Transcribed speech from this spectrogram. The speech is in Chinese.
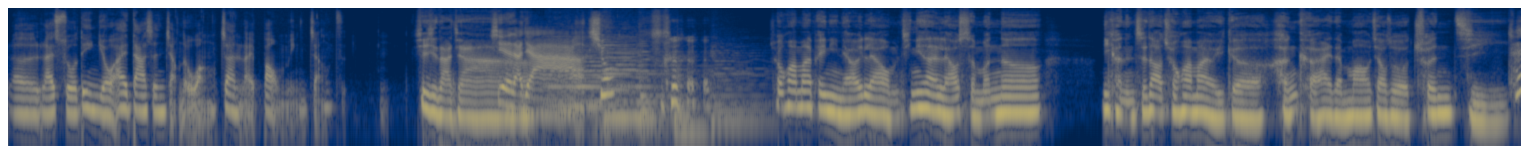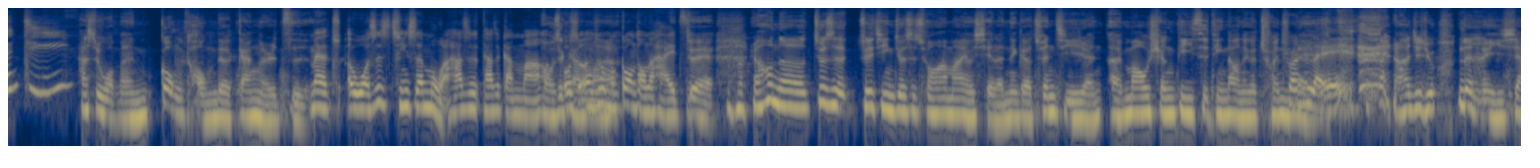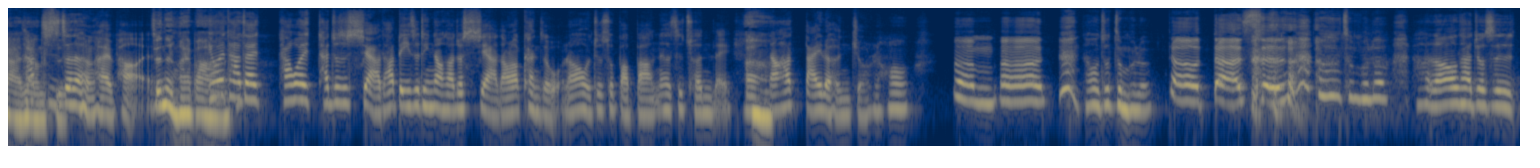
呃，来锁定有爱大声讲的网站来报名，这样子。嗯，谢谢大家，谢谢大家，修。春花妈陪你聊一聊，我们今天来聊什么呢？你可能知道，春花妈有一个很可爱的猫，叫做春吉。春吉。他是我们共同的干儿子，没有，呃，我是亲生母啊，他是他是干妈，哦、我是干妈，我是我们共同的孩子。对，然后呢，就是最近就是春花妈有写了那个春吉人，呃，猫生第一次听到那个春雷，春雷 然后就就愣了一下，这样子，真的很害怕、欸，哎，真的很害怕、啊，因为他在他会他就是吓，他第一次听到他就吓，然后看着我，然后我就说宝宝，那个是春雷，嗯，然后他呆了很久，然后妈妈，然后我说怎么了？他好大声 啊，怎么了？然后他就是。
